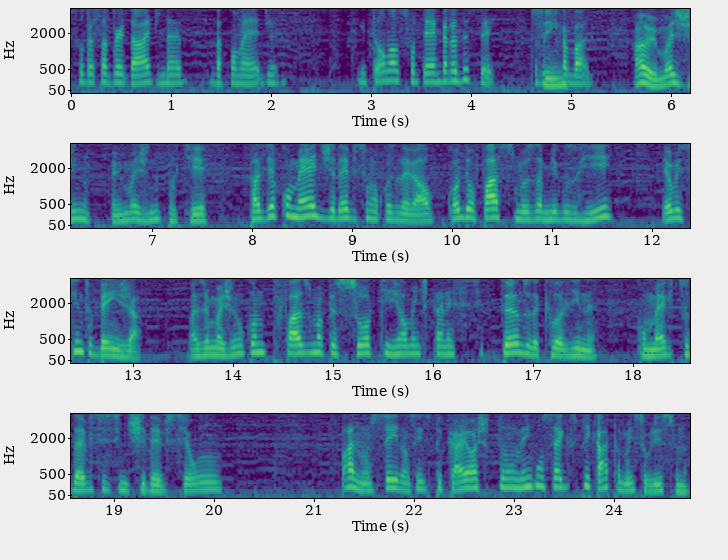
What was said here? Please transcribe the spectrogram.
sobre essa verdade, né, da comédia. Então, nós só tem a agradecer por Sim. esse trabalho. Ah, eu imagino, eu imagino, porque Fazer comédia já deve ser uma coisa legal. Quando eu faço meus amigos rir, eu me sinto bem já. Mas eu imagino quando tu faz uma pessoa que realmente está necessitando daquilo ali, né? Como é que tu deve se sentir? Deve ser um. Ah, não sei, não sei explicar. Eu acho que tu não, nem consegue explicar também sobre isso, né?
